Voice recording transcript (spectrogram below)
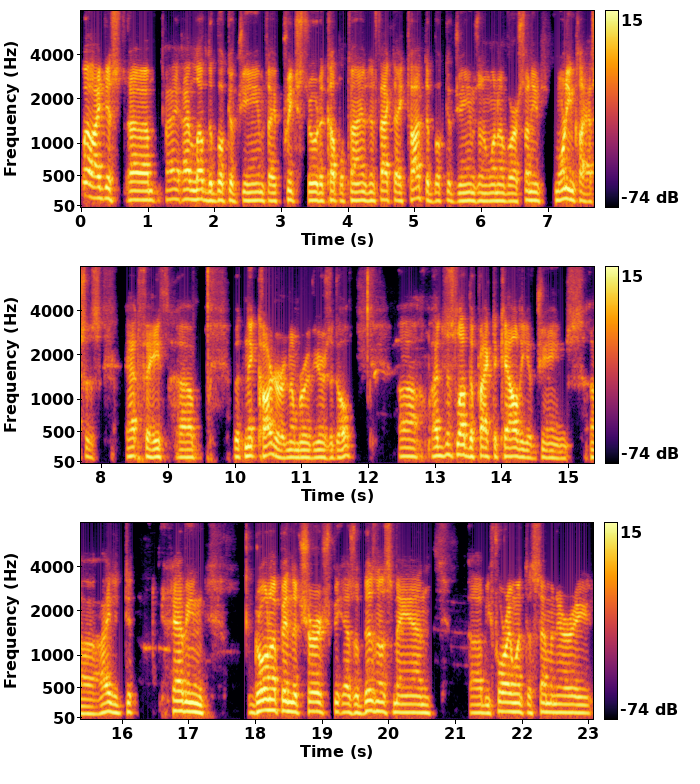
Well, I just um, I, I, love the Book of James. I preached through it a couple times. In fact, I taught the Book of James in one of our Sunday morning classes at Faith. Uh, with Nick Carter a number of years ago. Uh, I just love the practicality of James. Uh, I did, having grown up in the church as a businessman uh, before I went to seminary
